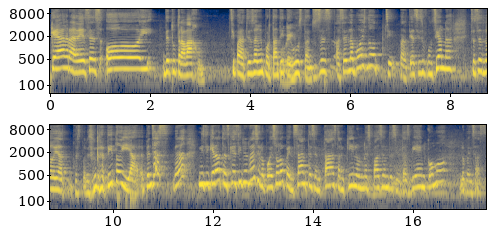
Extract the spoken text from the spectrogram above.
¿qué agradeces hoy de tu trabajo? Si para ti es algo importante y te gusta. Entonces, haces la voice note, si para ti así se funciona. Entonces, luego ya pues, pones un ratito y ya pensás, ¿verdad? Ni siquiera lo tienes que decir en recio, lo puedes solo pensar, te sentás tranquilo en un espacio donde te sientas bien, cómodo, lo pensás.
